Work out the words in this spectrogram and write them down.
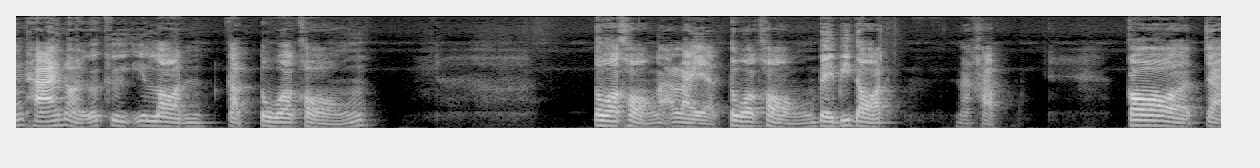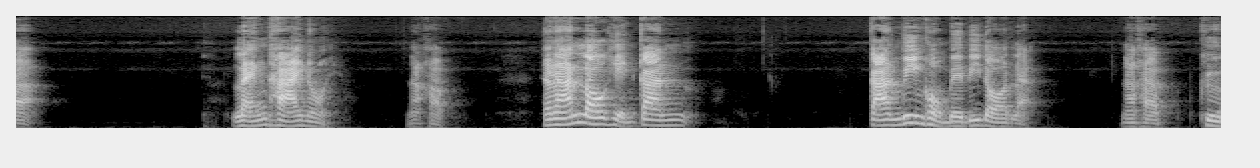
งท้ายหน่อยก็คืออีลอนกับตัวของ ตัวของอะไรอะตัวของเบบี้ดอทนะครับ ก็จะแรงท้ายหน่อยนะครับ ฉะนั้นเราเห็นการ การวิ่งของเบบี้ดอทแหละนะครับ คือ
